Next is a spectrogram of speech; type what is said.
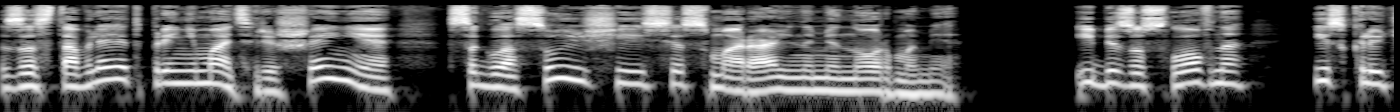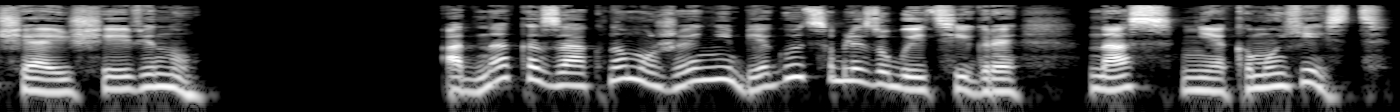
заставляет принимать решения, согласующиеся с моральными нормами и, безусловно, исключающие вину. Однако за окном уже не бегают саблезубые тигры, нас некому есть.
